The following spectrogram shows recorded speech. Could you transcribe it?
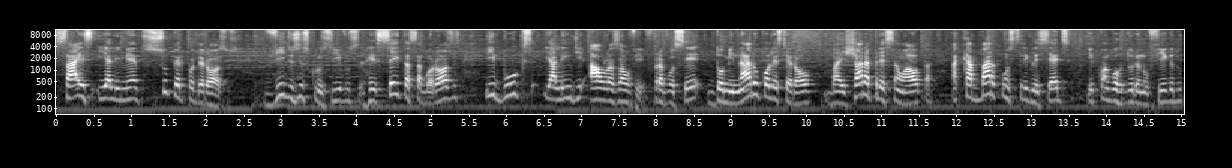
sais e alimentos superpoderosos, vídeos exclusivos, receitas saborosas, e-books e além de aulas ao vivo para você dominar o colesterol, baixar a pressão alta, acabar com os triglicérides e com a gordura no fígado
